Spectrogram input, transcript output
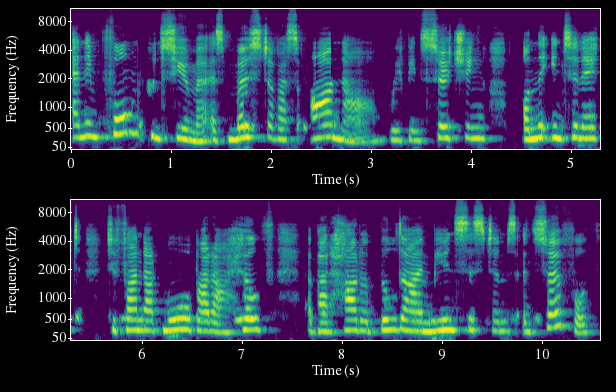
An informed consumer, as most of us are now, we've been searching on the internet to find out more about our health, about how to build our immune systems, and so forth.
